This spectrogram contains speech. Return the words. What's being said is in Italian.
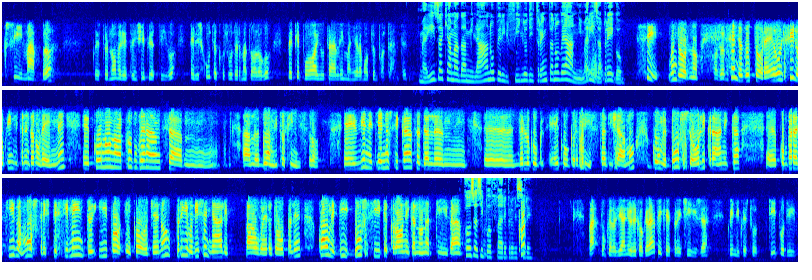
questo è il nome del principio attivo, e discute con il suo dermatologo perché può aiutarli in maniera molto importante. Marisa chiama da Milano per il figlio di 39 anni. Marisa, prego. Buongiorno. buongiorno. Senta dottore, ho il figlio quindi 39enne eh, con una protuberanza mh, mm, al gomito sinistro. Eh, viene diagnosticata dal, mh, eh, dall'ecografista diciamo, come bossa olicranica eh, comparativa mostra ispessimento ipoecogeno privo di segnali Power Doppler come di bussite cronica non attiva. Cosa si può fare, professore? Ma dunque la diagnosi ecografica è precisa, quindi questo tipo di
